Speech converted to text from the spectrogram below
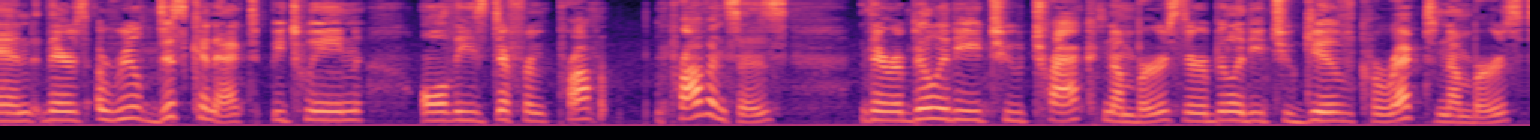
and there's a real disconnect between all these different pro- provinces their ability to track numbers, their ability to give correct numbers,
